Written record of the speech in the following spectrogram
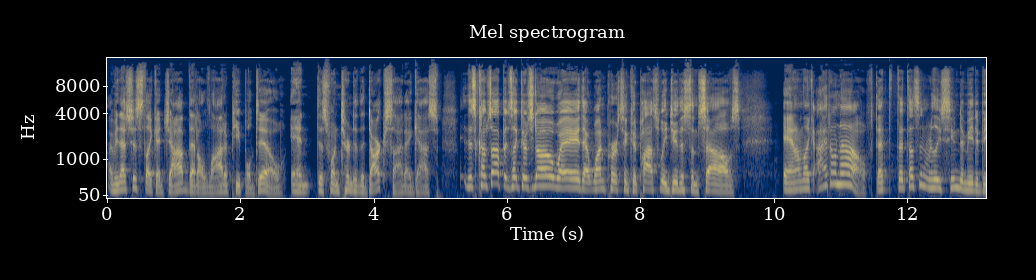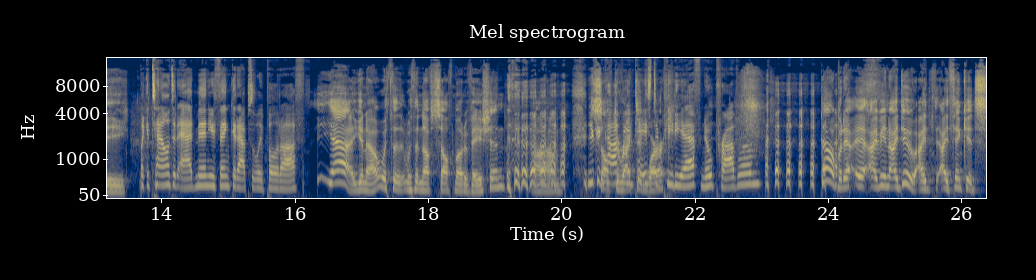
I mean, that's just like a job that a lot of people do. And this one turned to the dark side, I guess. This comes up. It's like there's no way that one person could possibly do this themselves. And I'm like, I don't know. That that doesn't really seem to me to be Like a talented admin, you think could absolutely pull it off? Yeah, you know, with the, with enough self motivation, um, You can copy and paste a PDF, no problem. no, but I, I mean, I do. I I think it's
